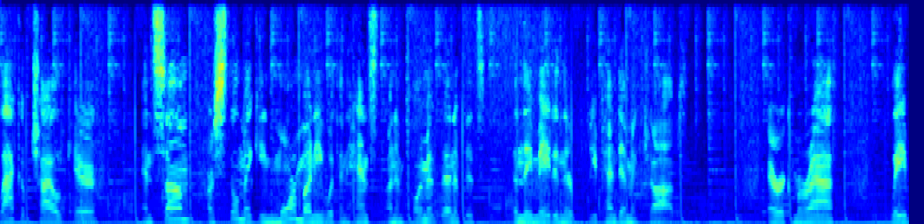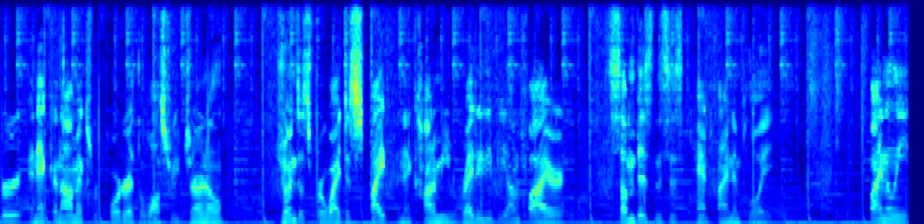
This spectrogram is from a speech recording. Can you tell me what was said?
lack of childcare, and some are still making more money with enhanced unemployment benefits than they made in their pre pandemic jobs. Eric Morath, labor and economics reporter at the Wall Street Journal, joins us for why, despite an economy ready to be on fire, some businesses can't find employees. Finally,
